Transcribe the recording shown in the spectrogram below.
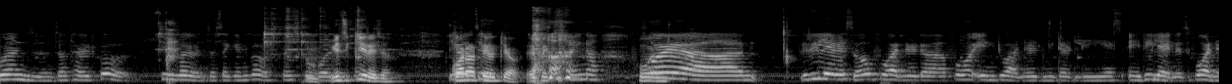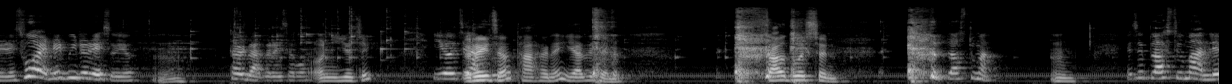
ब्रोन्ज हुन्छ थर्डको सिल्भर हुन्छ सेकेन्डको यो चाहिँ के रहेछ? कराते हो? क्या होइन फोर रिले रेस हो four hundred four into hundred metre race ए रिले होइन four hundred race four hundred metre race हो यो। थर्ड भएको रहेछ अनि यो चाहिँ? रहेछ थाहा छैन है यादै छैन। साउथ वेस्टर्न प्लस टूमा यो चाहिँ प्लस टूमा हामीले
